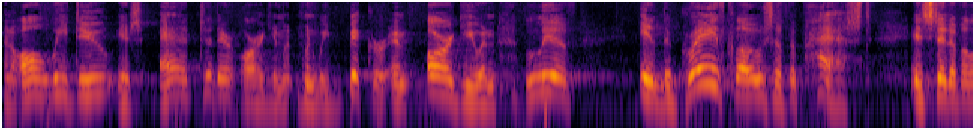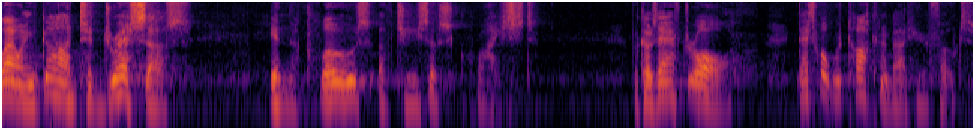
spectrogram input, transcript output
And all we do is add to their argument when we bicker and argue and live in the grave clothes of the past instead of allowing God to dress us in the clothes of Jesus Christ. Because after all, that's what we're talking about here, folks.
